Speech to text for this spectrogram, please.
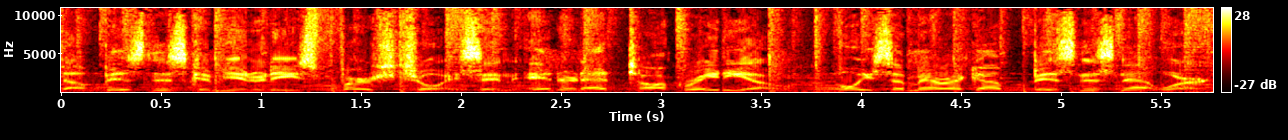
The business community's first choice in Internet Talk Radio, Voice America Business Network.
